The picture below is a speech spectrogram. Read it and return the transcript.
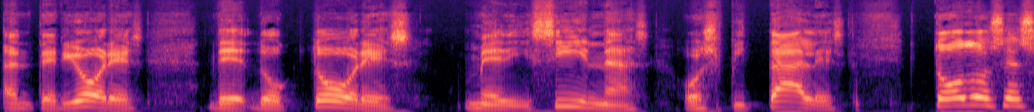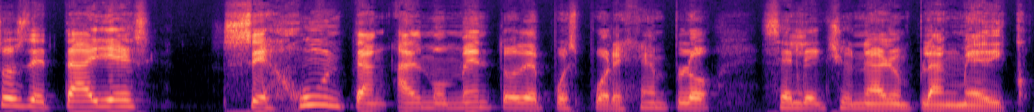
anteriores de doctores, medicinas, hospitales, todos esos detalles se juntan al momento de, pues, por ejemplo, seleccionar un plan médico.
